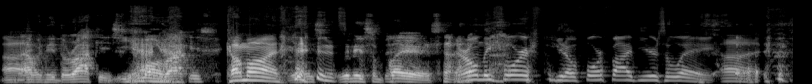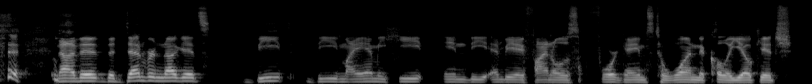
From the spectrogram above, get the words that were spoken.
uh, now we need the Rockies. Yeah, come on, Rockies. Come on. We need, we need some players. they're only four, you know, four or five years away. Uh, now the the Denver Nuggets beat the Miami Heat in the NBA Finals, four games to one. Nikola Jokic,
